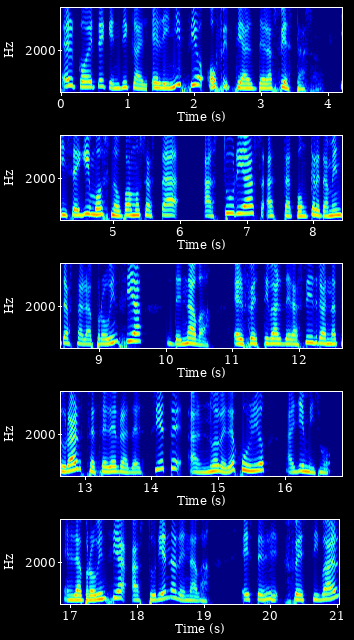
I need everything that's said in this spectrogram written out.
el cohete que indica el, inicio oficial de las fiestas. Y seguimos, nos vamos hasta Asturias, hasta concretamente hasta la provincia de Nava. El Festival de la Sidra Natural se celebra del 7 al 9 de julio allí mismo, en la provincia asturiana de Nava. Este festival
